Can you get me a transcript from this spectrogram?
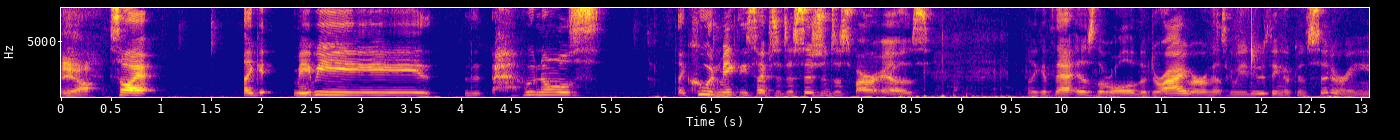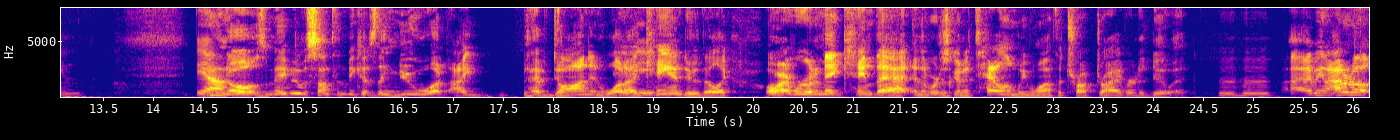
Yeah. So I like maybe who knows, like who would make these types of decisions as far as like if that is the role of the driver, if that's gonna be a new thing they're considering. Yeah. Who knows? Maybe it was something because they knew what I have done and what I can do. They're like, all right, we're going to make him that, and then we're just going to tell him we want the truck driver to do it. Mm-hmm. I mean, I don't know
